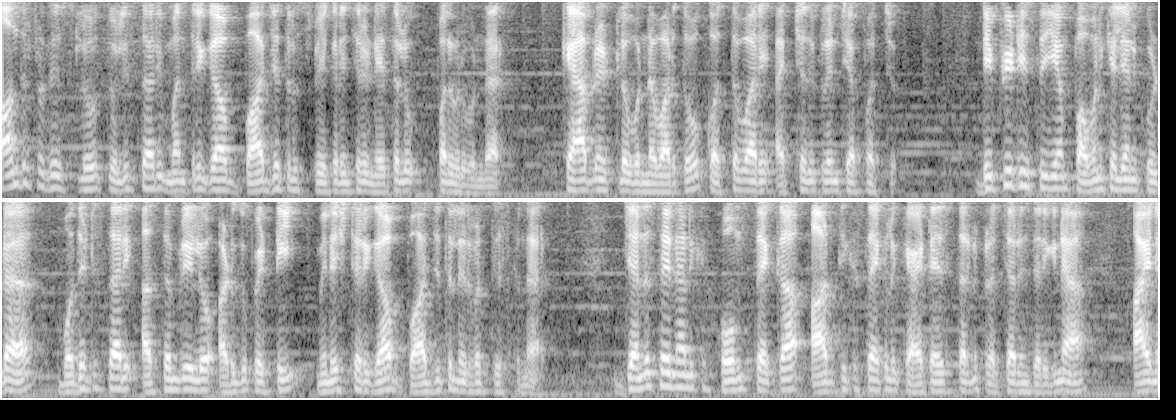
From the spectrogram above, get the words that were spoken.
ఆంధ్రప్రదేశ్లో తొలిసారి మంత్రిగా బాధ్యతలు స్వీకరించిన నేతలు పలువురు ఉన్నారు. క్యాబినెట్లో ఉన్న వారితో కొత్త వారి అత్యధికులని చెప్పొచ్చు. డిప్యూటీ సీఎం పవన్ కళ్యాణ్ కూడా మొదటిసారి అసెంబ్లీలో అడుగుపెట్టి మినిస్టర్గా బాధ్యతలు నిర్వర్తిస్తున్నారు. జనసేనానికి హోంశాఖ ఆర్థిక శాఖలు కేటాయిస్తారని ప్రచారం జరిగినా ఆయన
